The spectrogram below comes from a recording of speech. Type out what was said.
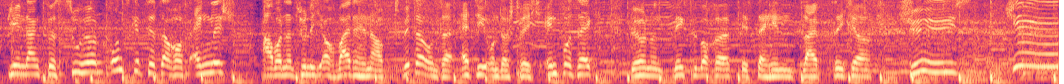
Vielen Dank fürs Zuhören. Uns gibt's jetzt auch auf Englisch, aber natürlich auch weiterhin auf Twitter unter etti-infosec. Wir hören uns nächste Woche. Bis dahin, bleibt sicher. Tschüss. Tschüss.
